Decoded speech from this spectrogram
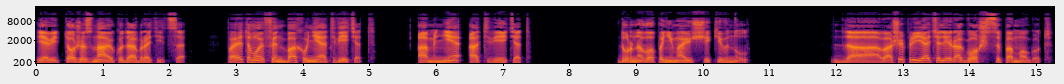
Я ведь тоже знаю, куда обратиться. Поэтому Эффенбаху не ответят. А мне ответят. Дурново, понимающе кивнул. Да, ваши приятели рогожцы помогут.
